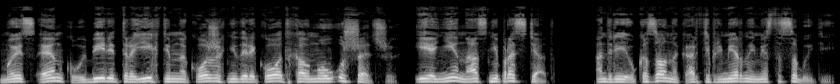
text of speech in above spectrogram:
Мы с Энку убили троих темнокожих недалеко от холмов ушедших, и они нас не простят. Андрей указал на карте примерное место событий.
